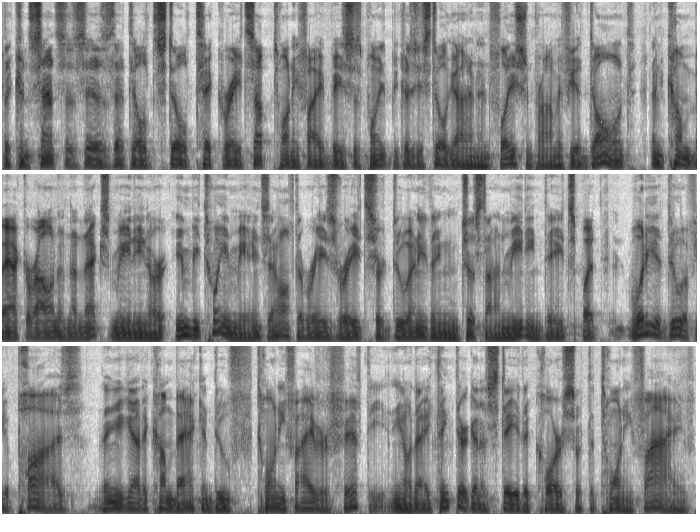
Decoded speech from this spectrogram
the consensus is that they'll still tick rates up 25 basis points because you still got an inflation problem. If you don't, then come back around in the next meeting or in between meetings. They don't have to raise rates or do anything just on meeting dates. But what do you do if you pause? Then you got to come back and do 25 or 50. You know, I think they're going to stay the course with the 25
